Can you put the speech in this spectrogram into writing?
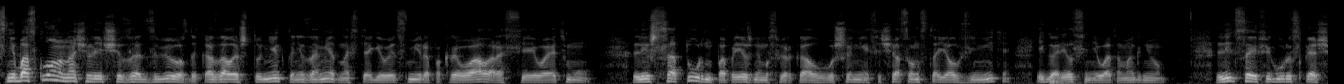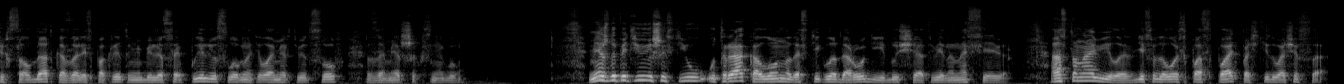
С небосклона начали исчезать звезды. Казалось, что некто незаметно стягивает с мира покрывало, рассеивая тьму. Лишь Сатурн по-прежнему сверкал в вышине. Сейчас он стоял в зените и горел синеватым огнем. Лица и фигуры спящих солдат казались покрытыми белесой пылью, словно тела мертвецов, замерзших в снегу. Между пятью и шестью утра колонна достигла дороги, идущей от Вены на север. Остановилась, здесь удалось поспать почти два часа.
